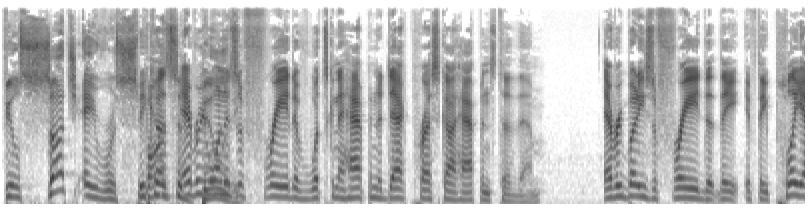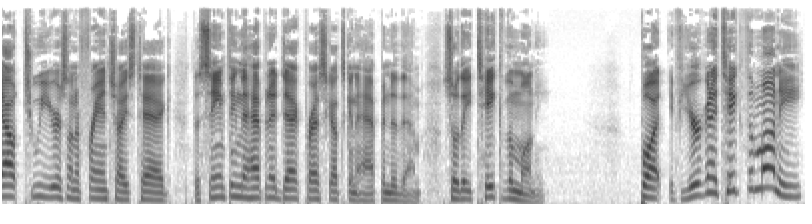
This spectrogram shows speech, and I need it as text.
feel such a responsibility because everyone is afraid of what's going to happen to Dak Prescott happens to them. Everybody's afraid that they if they play out 2 years on a franchise tag, the same thing that happened to Dak Prescott's going to happen to them. So they take the money. But if you're going to take the money,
